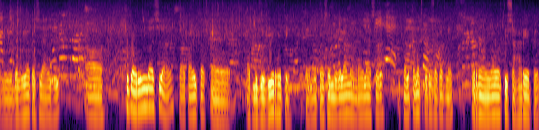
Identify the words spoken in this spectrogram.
आणि बघूया कशी आहे ही. खूप अरुंद अशी आहे. त्या काळी आपले जे वीर होते त्यांनी कसं मुघलांना अडवलं असेल कल्पनाच करू शकत नाही. पूर्ण अंगावरती शहारे येतात.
